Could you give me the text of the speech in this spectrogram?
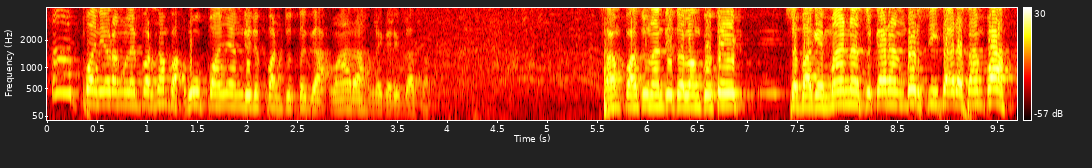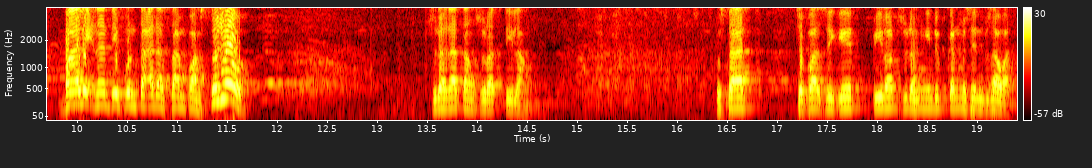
Apa nih orang melempar sampah? Rupanya yang di depan tuh tegak, marah mereka di belakang. Sampah tuh nanti tolong kutip, Sebagaimana sekarang bersih tak ada sampah, balik nanti pun tak ada sampah. Setuju? Sudah datang surat tilang. Ustaz, cepat sikit, pilot sudah menghidupkan mesin pesawat.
